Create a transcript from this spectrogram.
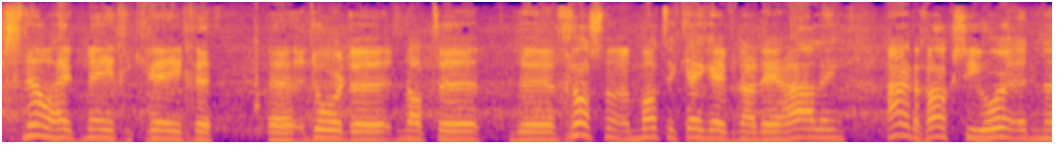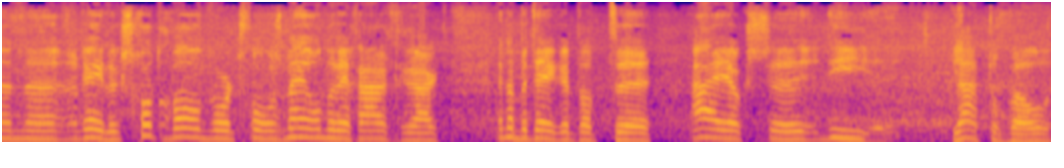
snelheid meegekregen. eh, door de natte de grasmat. Ik kijk even naar de herhaling. Aardige actie hoor. En een eh, redelijk schotbal wordt volgens mij onderweg aangeraakt. En dat betekent dat Ajax die ja, toch wel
